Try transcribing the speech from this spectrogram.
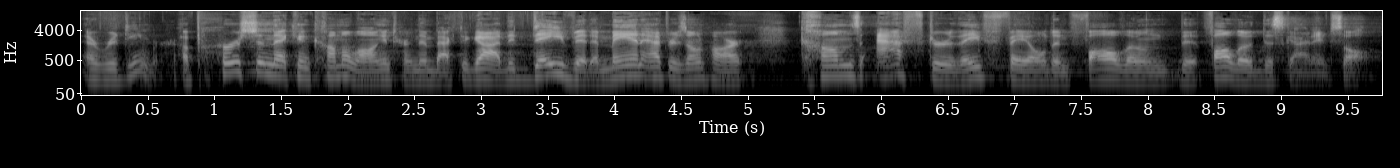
a redeemer, a person that can come along and turn them back to God. That David, a man after his own heart, comes after they've failed and followed, followed this guy named Saul,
